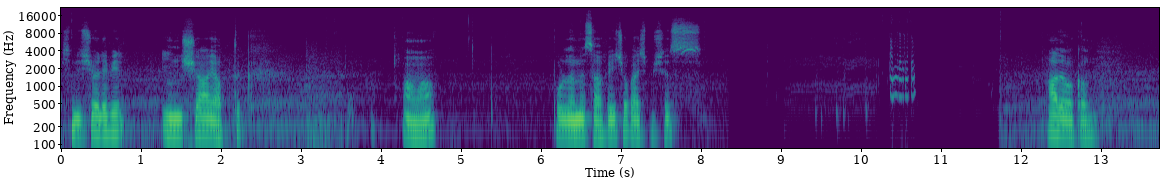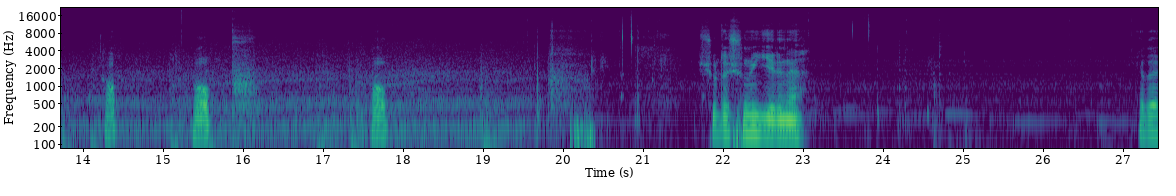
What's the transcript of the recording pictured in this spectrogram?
Şimdi şöyle bir inşa yaptık. Ama burada mesafeyi çok açmışız. Hadi bakalım. Hop. Hop. Hop. Şurada şunun yerine ya da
